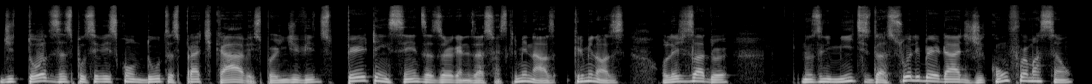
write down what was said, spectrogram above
de todas as possíveis condutas praticáveis por indivíduos pertencentes às organizações criminosas, o legislador, nos limites da sua liberdade de conformação,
